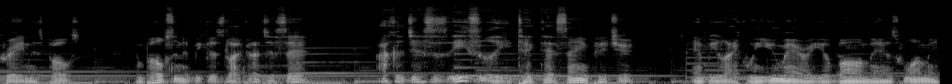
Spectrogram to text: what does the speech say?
creating this post and posting it because like I just said, I could just as easily take that same picture and be like when you marry a bomb ass woman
